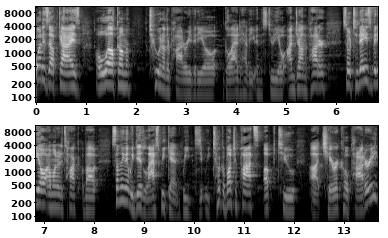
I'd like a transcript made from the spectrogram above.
What is up guys? Welcome to another pottery video. Glad to have you in the studio. I'm Jon the Potter. So today's video, I wanted to talk about something that we did last weekend. We, we took a bunch of pots up to uh, Cherrico Pottery.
